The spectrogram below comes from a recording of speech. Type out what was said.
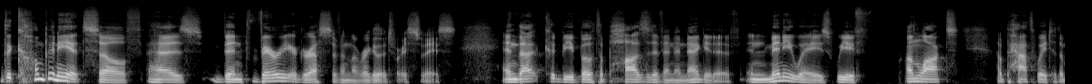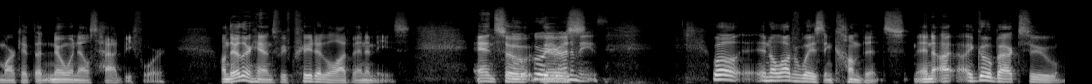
The company itself has been very aggressive in the regulatory space, and that could be both a positive and a negative. In many ways, we've unlocked a pathway to the market that no one else had before. On the other hand, we've created a lot of enemies. And so who, are your enemies? Well, in a lot of ways, incumbents. And I, I go back to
